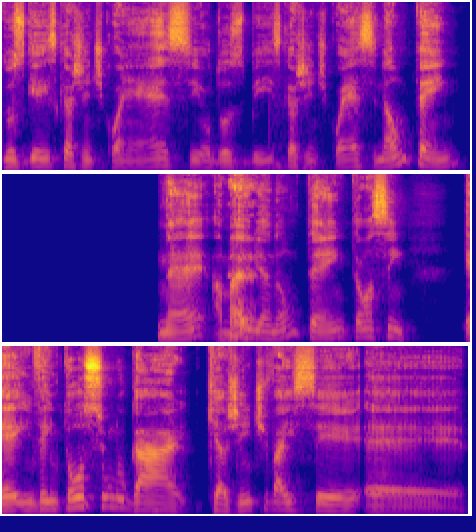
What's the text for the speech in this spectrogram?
dos gays que a gente conhece ou dos bis que a gente conhece não tem, né? A maioria não tem. Então, assim, é, inventou-se um lugar que a gente vai ser é,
